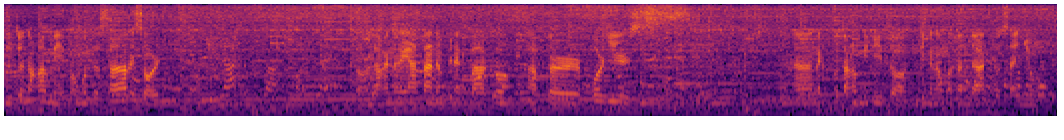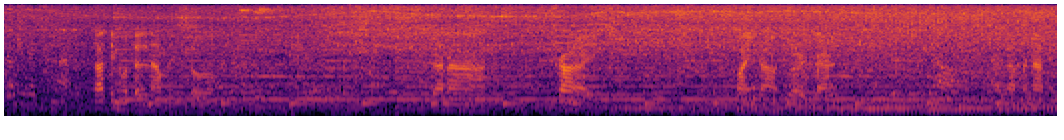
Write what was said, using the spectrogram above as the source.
dito na kami papunta sa resort. So laki na yata ng pinagbago after 4 years na nagpunta kami dito. Hindi ko na matandaan to sa inyong dating hotel namin. So gonna try to find out where that alaman namin.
